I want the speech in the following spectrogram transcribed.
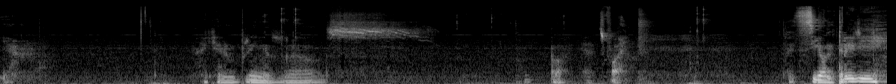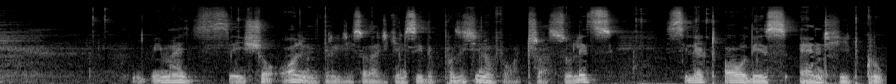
Yeah. I can bring as well oh yeah it's fine. Let's see on 3d we might say show all in 3d so that you can see the position of our truss so let's select all this and hit group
